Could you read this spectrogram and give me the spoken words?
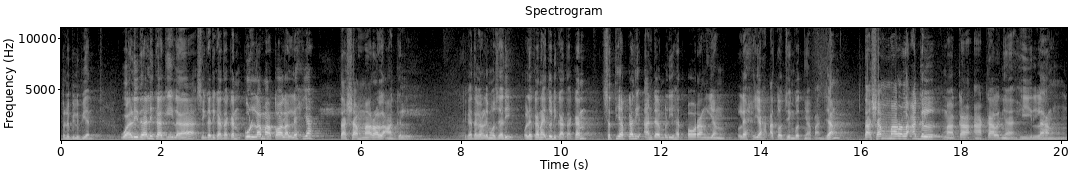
berlebih-lebihan Walidzalika gila sehingga dikatakan kullama tala lihyah tashammaral agl. Dikatakan oleh Ghazali, oleh karena itu dikatakan setiap kali Anda melihat orang yang lehyah atau jenggotnya panjang, tashammaral agl, maka akalnya hilang.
